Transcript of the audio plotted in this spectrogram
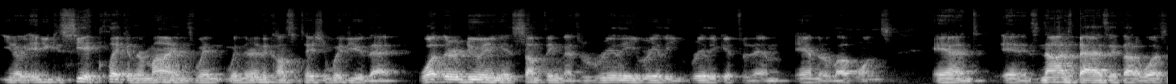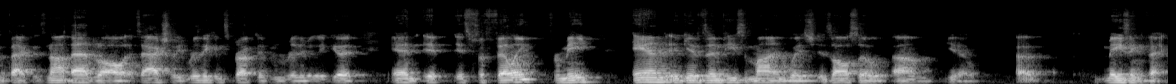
you know, and you can see it click in their minds when when they're in the consultation with you that what they're doing is something that's really, really, really good for them and their loved ones. And and it's not as bad as they thought it was. In fact, it's not bad at all. It's actually really constructive and really, really good. And it, it's fulfilling for me, and it gives them peace of mind, which is also, um, you know, amazing thing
